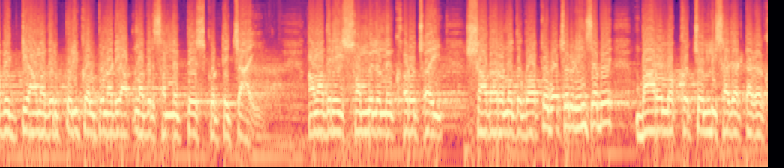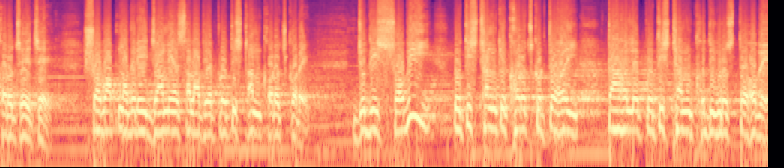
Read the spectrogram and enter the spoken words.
আবেগটি, আমাদের পরিকল্পনাটি আপনাদের সামনে পেশ করতে চাই। আমাদের এই সম্মেলনে খরচ হয় সাধারণত গত বছরের হিসেবে বারো লক্ষ চল্লিশ হাজার টাকা খরচ হয়েছে। সব আপনাদের এই জামিয়া সালাফিয়া প্রতিষ্ঠান খরচ করে। যদি সবই প্রতিষ্ঠানকে খরচ করতে হয়, তাহলে প্রতিষ্ঠান ক্ষতিগ্রস্ত হবে।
